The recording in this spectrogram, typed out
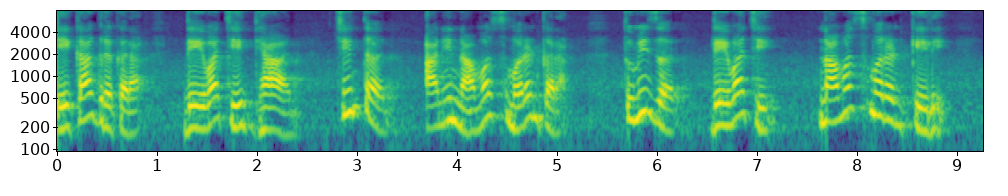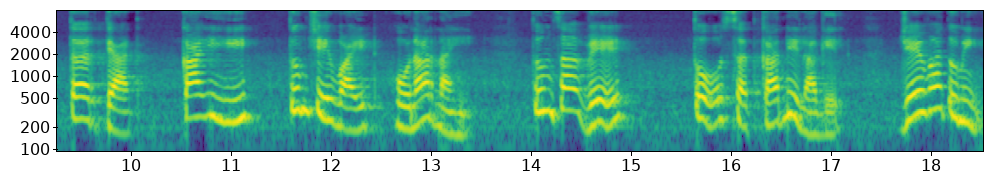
एकाग्र करा. देवाचे ध्यान चिंतन आणि नामस्मरण करा. तुम्ही जर देवाचे नामस्मरण केले तर त्यात काहीही तुमचे वाईट होणार नाही. तुमचा वेळ तो सत्कारणी लागेल. जेव्हा तुम्ही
